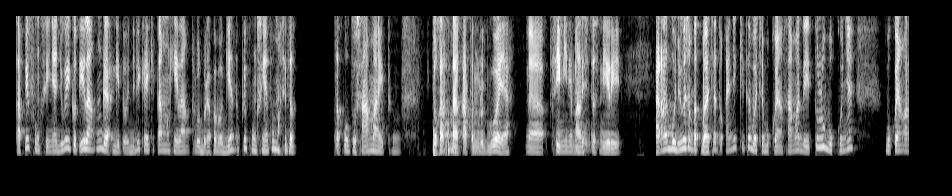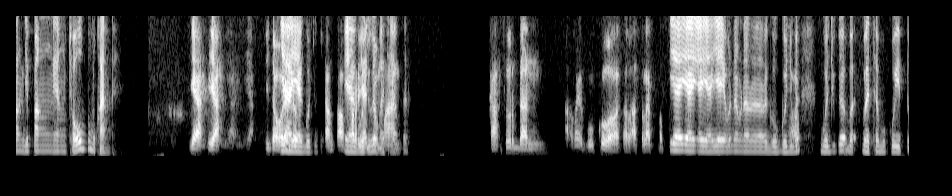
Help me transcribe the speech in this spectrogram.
tapi fungsinya juga ikut hilang enggak gitu jadi kayak kita menghilangkan beberapa bagian tapi fungsinya tuh masih tetap, tetap utuh sama itu itu kata kata menurut gue ya nah, si minimalis itu sendiri karena gue juga sempat baca tuh kayaknya kita baca buku yang sama deh itu lu bukunya buku yang orang Jepang yang cowok bukan Ya, ya. Itu Iya, itu. iya, gue juga. Yang Ya, gue covernya juga cuman baca. kasur dan apa ya buku kalau nggak salah atau laptop. Iya, iya, iya, iya, iya, benar, benar, benar. Gue, gue juga, gue juga ba- baca buku itu.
